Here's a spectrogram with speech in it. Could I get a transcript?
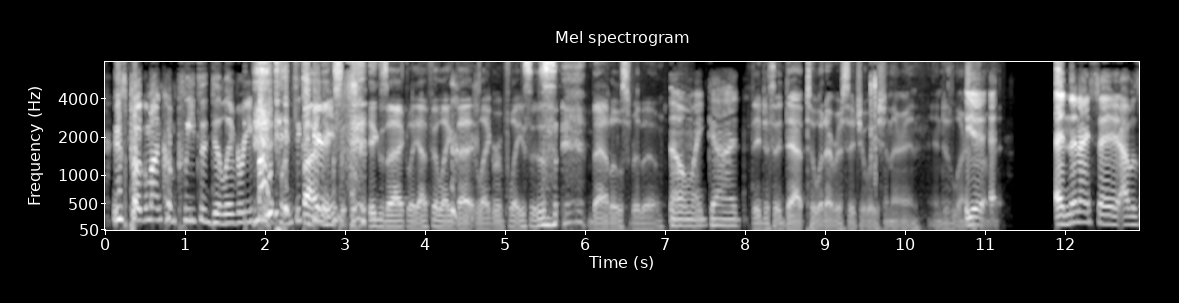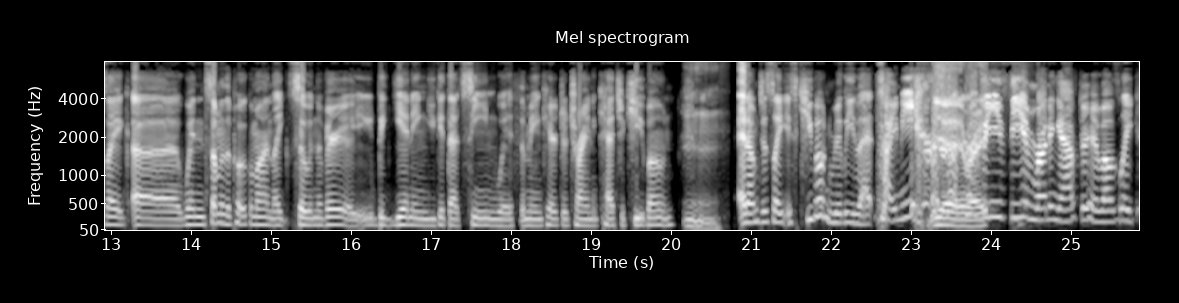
this Pokemon completes a delivery five points Five experience. ex- exactly. I feel like that like replaces battles for them. oh my god. They just adapt to whatever situation they're in and just learn Yeah, from it. And then I said I was like, uh, when some of the Pokemon like so in the very beginning you get that scene with the main character trying to catch a Cubone, hmm and I'm just like, is Cubone really that tiny? Yeah, right. when you see him running after him, I was like,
